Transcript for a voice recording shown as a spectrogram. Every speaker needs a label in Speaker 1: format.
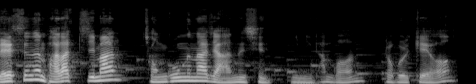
Speaker 1: 레슨은 받았지만 전공은 하지 않으신 입니다. 한번 들어볼게요.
